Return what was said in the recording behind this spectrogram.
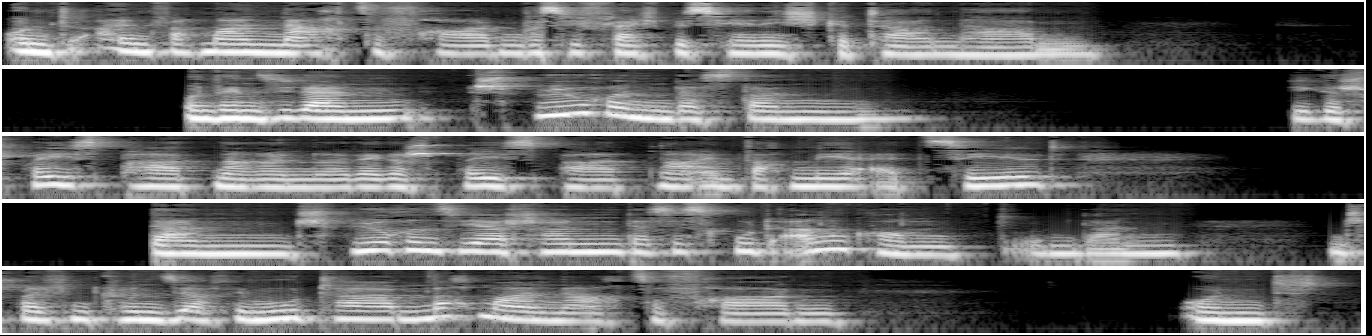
und einfach mal nachzufragen, was Sie vielleicht bisher nicht getan haben. Und wenn Sie dann spüren, dass dann die Gesprächspartnerin oder der Gesprächspartner einfach mehr erzählt, dann spüren Sie ja schon, dass es gut ankommt und dann entsprechend können Sie auch den Mut haben, nochmal nachzufragen und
